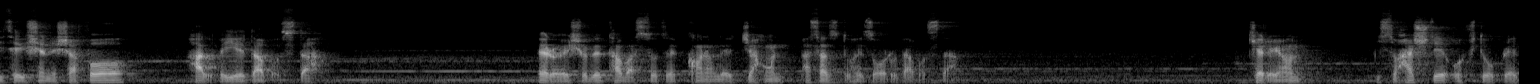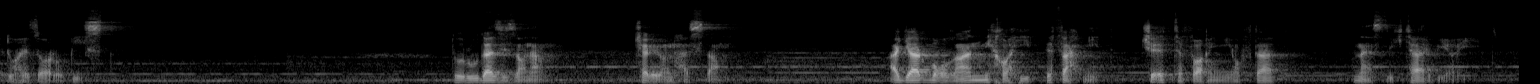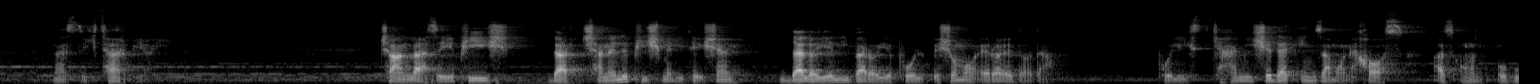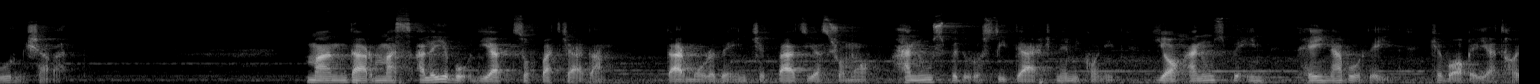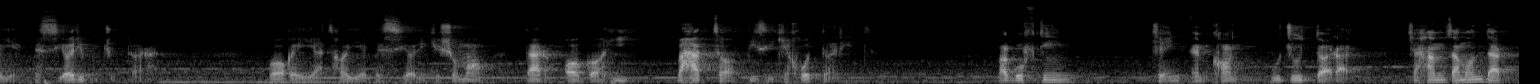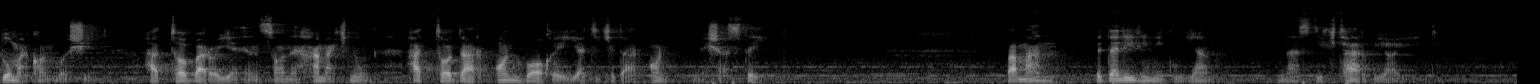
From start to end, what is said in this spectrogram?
مدیتیشن شفا حلقه دوازده. ارائه شده توسط کانال جهان پس از 2012 کریان 28 اکتبر 2020 درود عزیزانم. کریان هستم. اگر واقعا می‌خواهید بفهمید چه اتفاقی میافتد نزدیکتر بیایید. نزدیکتر بیایید. چند لحظه پیش در channel پیش مدیتیشن دلایلی برای پل به شما ارائه دادم. پلیست که همیشه در این زمان خاص از آن عبور می شود. من در مسئله بعدیت صحبت کردم در مورد اینکه بعضی از شما هنوز به درستی درک نمی کنید یا هنوز به این پی نبرده اید که واقعیت های بسیاری وجود دارد. واقعیت های بسیاری که شما در آگاهی و حتی فیزیک خود دارید. و گفتیم که این امکان وجود دارد که همزمان در دو مکان باشید. حتی برای انسان همکنون حتی در آن واقعیتی که در آن نشسته اید و من به دلیلی می‌گویم نزدیکتر بیایید.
